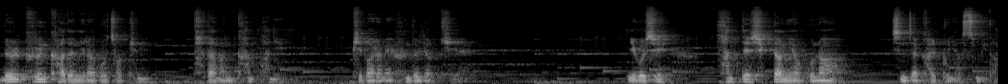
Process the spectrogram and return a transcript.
늘 푸른 가든이라고 적힌 타담한 간판이 비바람에 흔들렸기에 이곳이 한때 식당이었구나 짐작할 뿐이었습니다.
